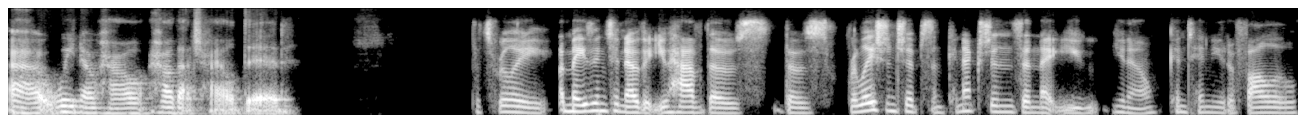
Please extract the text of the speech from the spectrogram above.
uh, we know how how that child did. That's really amazing to know that you have those those relationships and connections and that you you know continue to follow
